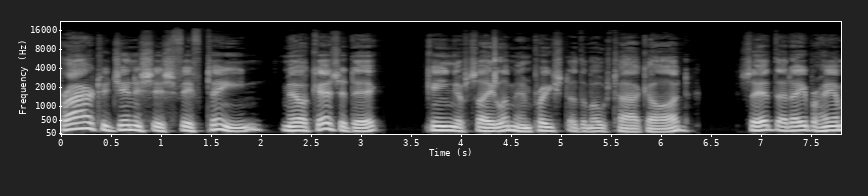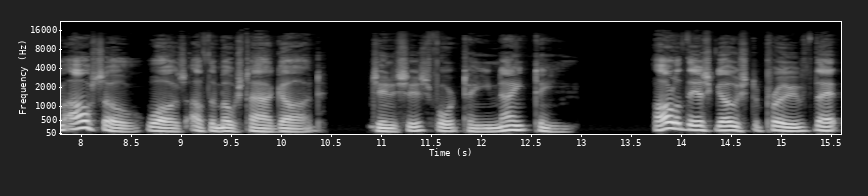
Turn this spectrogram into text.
Prior to Genesis 15, Melchizedek, king of Salem and priest of the Most High God, said that Abraham also was of the Most High God. Genesis 14:19. All of this goes to prove that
